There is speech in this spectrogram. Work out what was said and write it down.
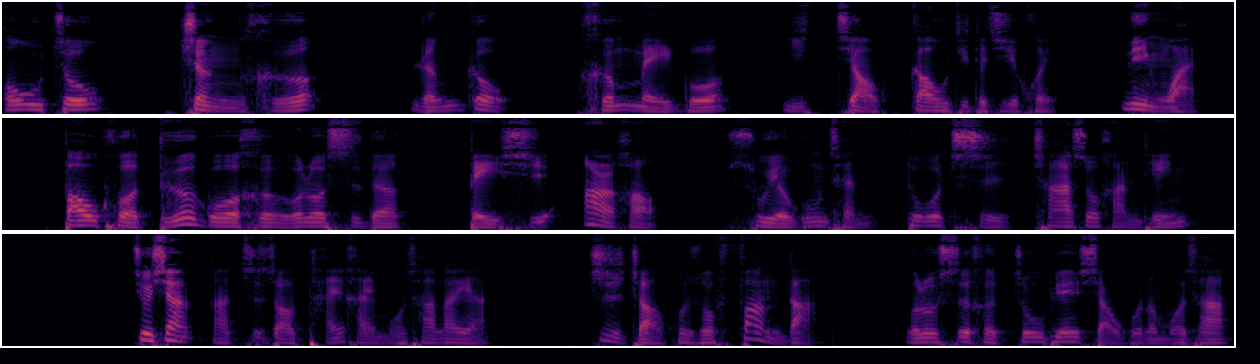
欧洲整合，能够和美国一较高低的机会。另外，包括德国和俄罗斯的北溪二号输油工程多次插手喊停，就像啊制造台海摩擦那样，制造或者说放大俄罗斯和周边小国的摩擦，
